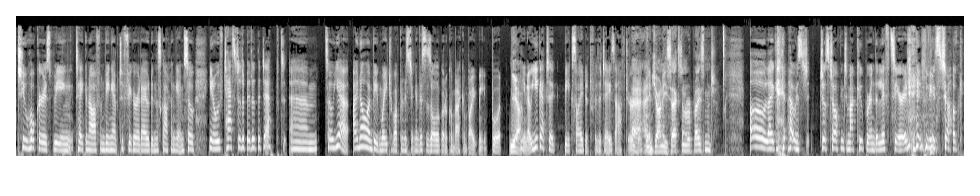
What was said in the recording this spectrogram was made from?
two hookers being taken off and being able to figure it out in the Scotland game. So, you know, we've tested a bit of the depth. Um, so, yeah, I know I'm being way too optimistic and this is all going to come back and bite me. But, Yeah. you know, you get to be excited for the days after. uh, win. and Johnny Sexton replacement Oh, like I was just talking to Matt Cooper in the lifts here in, in Newstalk.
